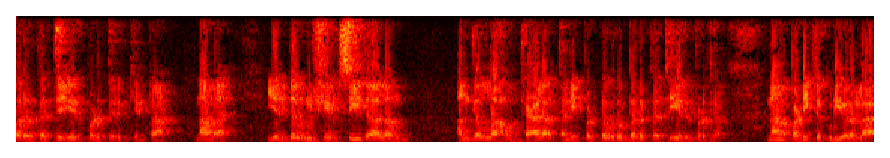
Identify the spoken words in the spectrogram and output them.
பறக்கத்தை ஏற்படுத்தியிருக்கின்றான். நாம எந்த ஒரு விஷயம் செய்தாலும் அங்கு அல்லாஹு தாலா தனிப்பட்ட ஒரு பறக்கத்தை ஏற்படுத்தும் நாம படிக்கக்கூடியவர்களா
